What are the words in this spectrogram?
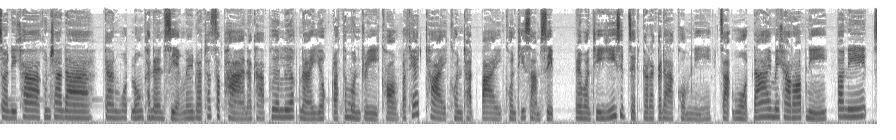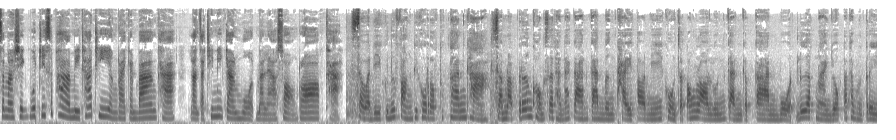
สวัสดีค่ะ คุณชาดา การโหวตลงคะแนนเสียงในรัฐสภานะคะ เพื่อเลือกนายกรัฐมนตรีของประเทศไทยคนถัดไปคนที่ 30 ในวันที่ 27 กรกฎาคมนี้ จะโหวตได้ไหมคะรอบนี้ ตอนนี้สมาชิกวุฒิสภามีท่าทีอย่างไรกันบ้างคะหลังจากที่มีการโหวตมาแล้ว2รอบค่ะ สวัสดีคุณผู้ฟังที่เคารพทุกท่านค่ะสำหรับเรื่องของสถานการณ์การเมืองไทยตอนนี้คงจะต้องรอลุ้นกันกับการโหวตเลือกนายกรัฐมนตรี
